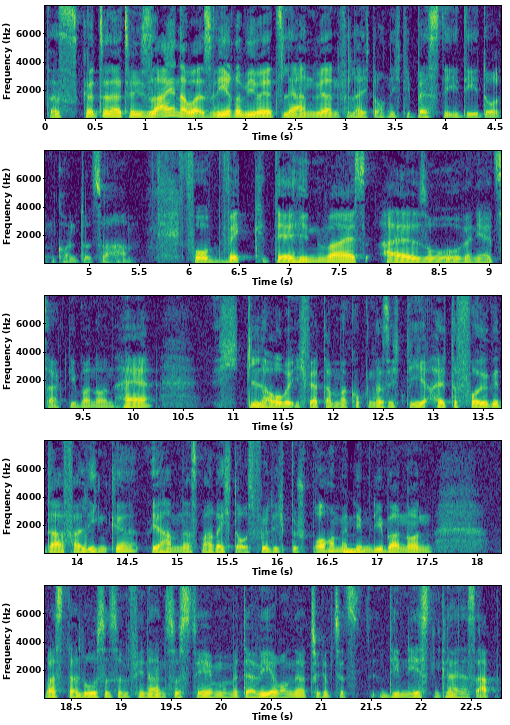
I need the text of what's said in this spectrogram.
das könnte natürlich sein, aber es wäre, wie wir jetzt lernen werden, vielleicht auch nicht die beste Idee, dort ein Konto zu haben. Vorweg der Hinweis, also wenn ihr jetzt sagt Libanon, hä? Ich glaube, ich werde dann mal gucken, dass ich die alte Folge da verlinke. Wir haben das mal recht ausführlich besprochen mit mhm. dem Libanon, was da los ist im Finanzsystem und mit der Währung. Dazu gibt es jetzt demnächst ein kleines Up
